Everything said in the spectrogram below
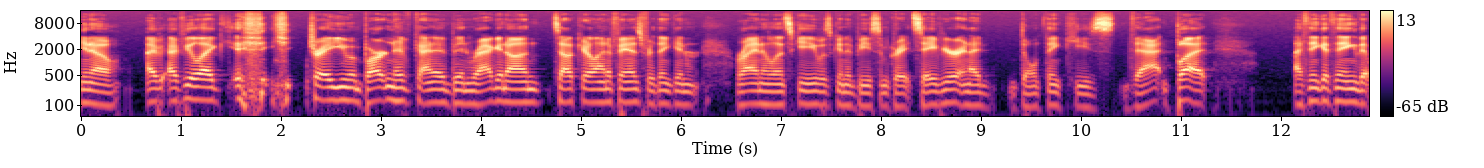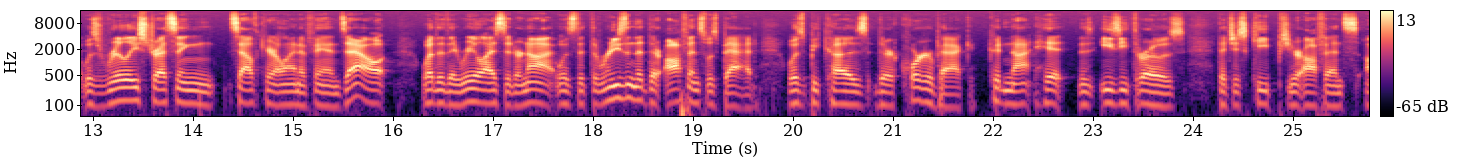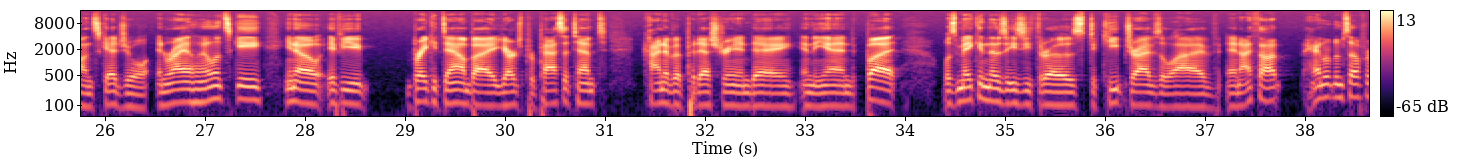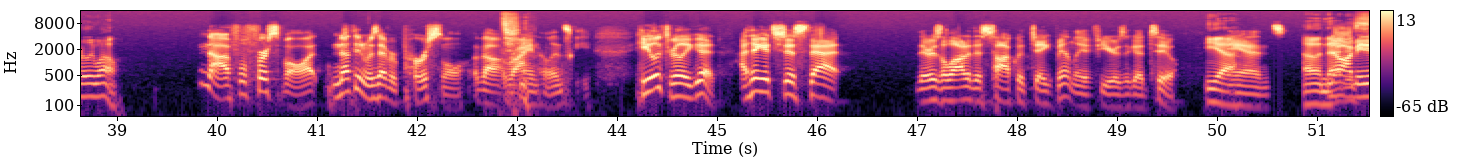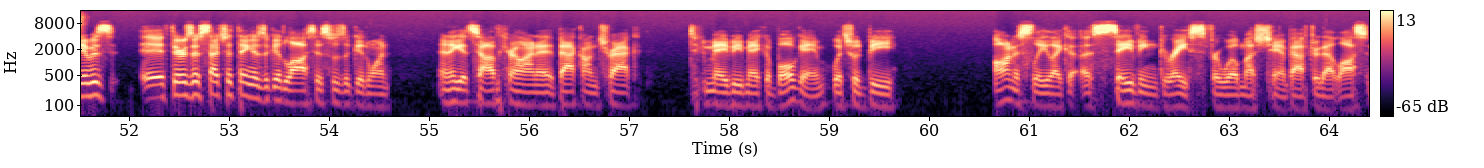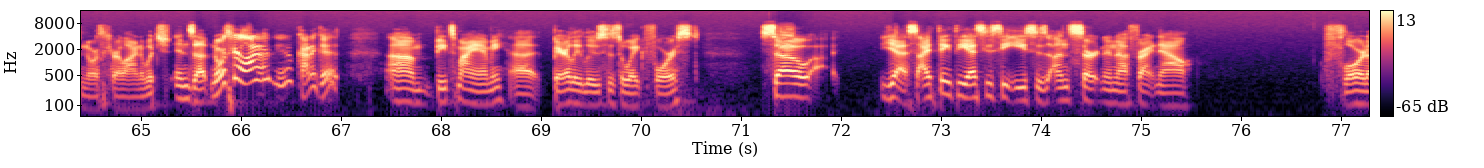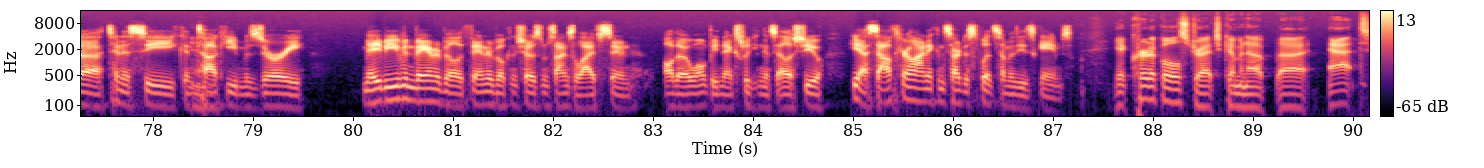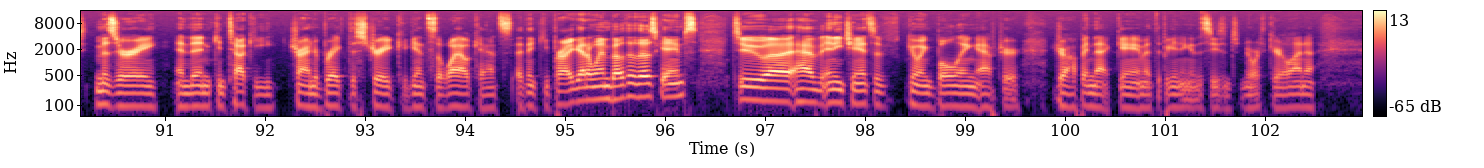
you know, I, I feel like Trey, you and Barton have kind of been ragging on South Carolina fans for thinking Ryan Hilinski was going to be some great savior, and I don't think he's that. But I think a thing that was really stressing South Carolina fans out, whether they realized it or not, was that the reason that their offense was bad was because their quarterback could not hit the easy throws that just keeps your offense on schedule. And Ryan Hilinski, you know, if you break it down by yards per pass attempt, kind of a pedestrian day in the end, but was making those easy throws to keep drives alive, and I thought handled himself really well. No, nah, well, first of all, nothing was ever personal about Ryan Hilinski. He looked really good. I think it's just that there was a lot of this talk with Jake Bentley a few years ago too. Yeah, and, oh, and no, is... I mean it was if there's a, such a thing as a good loss, this was a good one, and it gets South Carolina back on track to maybe make a bowl game, which would be honestly like a, saving grace for Will Muschamp after that loss to North Carolina, which ends up North Carolina, you know, kind of good. Um, beats Miami, uh, barely loses to Wake Forest. So, yes, I think the SEC East is uncertain enough right now. Florida, Tennessee, Kentucky, yeah. Missouri, maybe even Vanderbilt. If Vanderbilt can show some signs of life soon, although it won't be next week against LSU. Yeah, South Carolina can start to split some of these games. Yeah, critical stretch coming up uh, at Missouri and then Kentucky trying to break the streak against the Wildcats. I think you probably got to win both of those games to uh, have any chance of going bowling after dropping that game at the beginning of the season to North Carolina.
